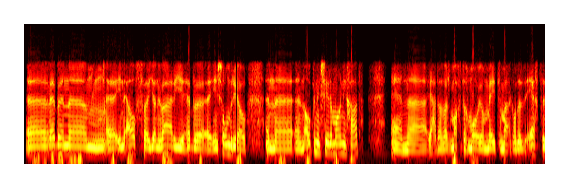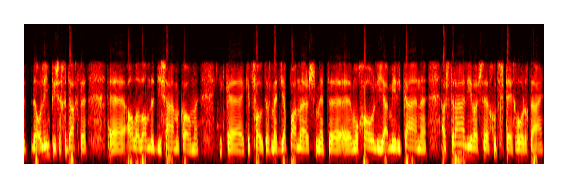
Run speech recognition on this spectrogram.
we hebben um, in 11 januari hebben we in Sondrio een, een openingsceremonie gehad. En uh, ja, dat was machtig mooi om mee te maken. Want het is echt de Olympische gedachte. Uh, alle landen die samenkomen. Ik, uh, ik heb foto's met Japanners, met Mongolië, Amerikanen. Australië was goed vertegenwoordigd daar.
